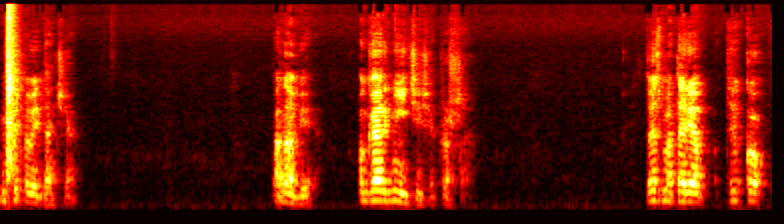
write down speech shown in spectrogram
nic nie pamiętacie. Panowie, ogarnijcie się proszę. To jest materiał tylko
